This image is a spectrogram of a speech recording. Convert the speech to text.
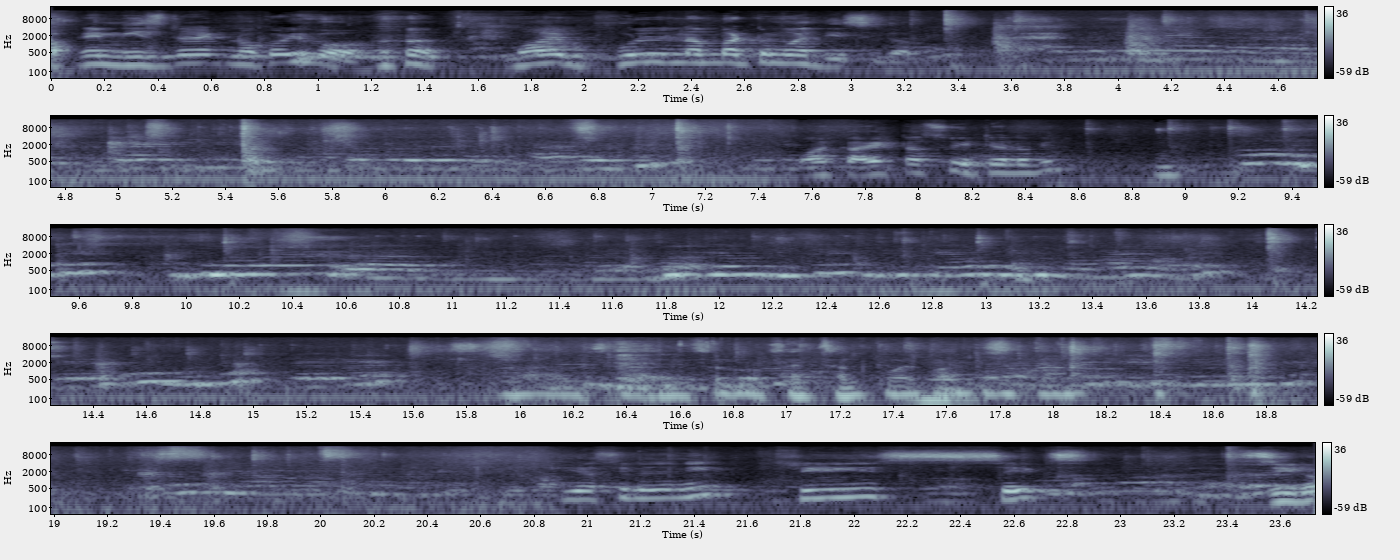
আপুনি মিছডাইৰেক্ট নকৰিব মই ভুল নাম্বাৰটো মই দিছিলোঁ মই কাৰেক্ট আছোঁ এতিয়ালৈকে কি আছিলে জানি থ্ৰী ছিক্স জিৰ'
